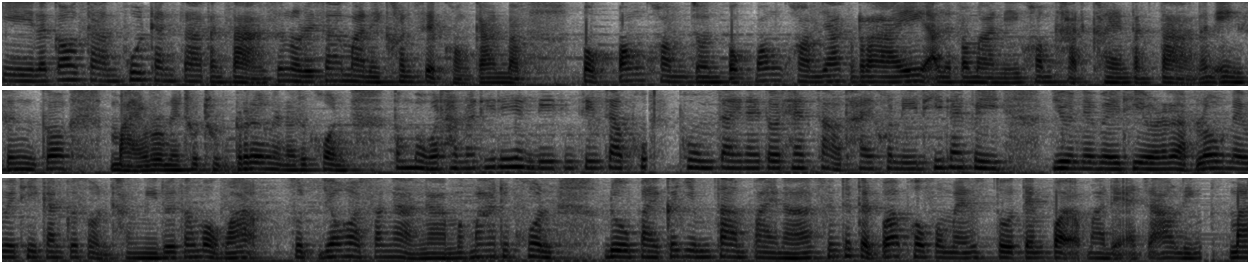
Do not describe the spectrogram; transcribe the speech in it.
ที แล้วก็การพูดการจาต่างๆ ซึ่งโนริซ่ามาในคอนเซปต์ของการแบบปกป้องความจนปกป้องความยากไร้อะไรประมาณนี้ความขาดแคลนต่างๆ นั่นเองซึ่งก็หมายรวมในทุกๆ เรื่องเลยนะทุกคน ต้องบอกว่าทำหน้าที่ได้อย่างดีจริงๆจ้าภู ภูมิใจในตัวแทนสาวไทยคนนี้ที่ได้ไปยืนในเวทีระดับโลกในเวทีการกุศลครั้งนี้ด้วยต้องบอกว่าสุดยอดสง่างามมากๆทุกคน ดูไปก็ยิ้มตามไปนะ ซึ่งถ้าเกิดว่า performance ตัวเต็มปล่อยออกมาเดี๋ยวอดจะเอาลิงก์มา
